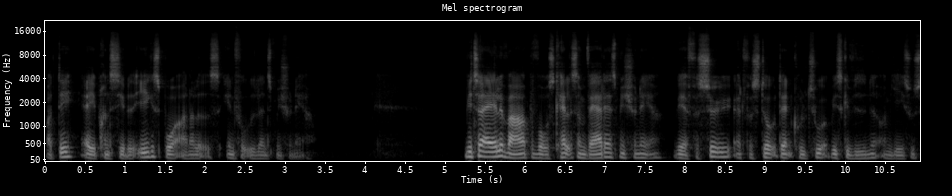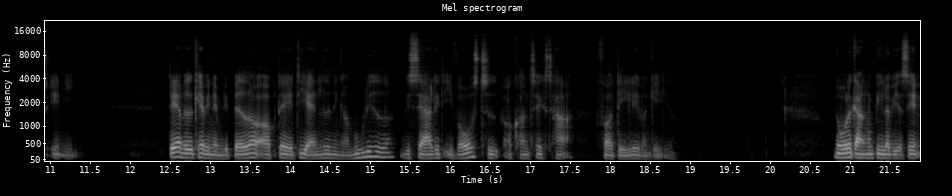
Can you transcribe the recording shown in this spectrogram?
Og det er i princippet ikke spor anderledes end for udlandsmissionærer. Vi tager alle vare på vores kald som hverdagsmissionærer ved at forsøge at forstå den kultur, vi skal vidne om Jesus ind i. Derved kan vi nemlig bedre opdage de anledninger og muligheder, vi særligt i vores tid og kontekst har for at dele evangeliet. Nogle gange bilder vi os ind,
